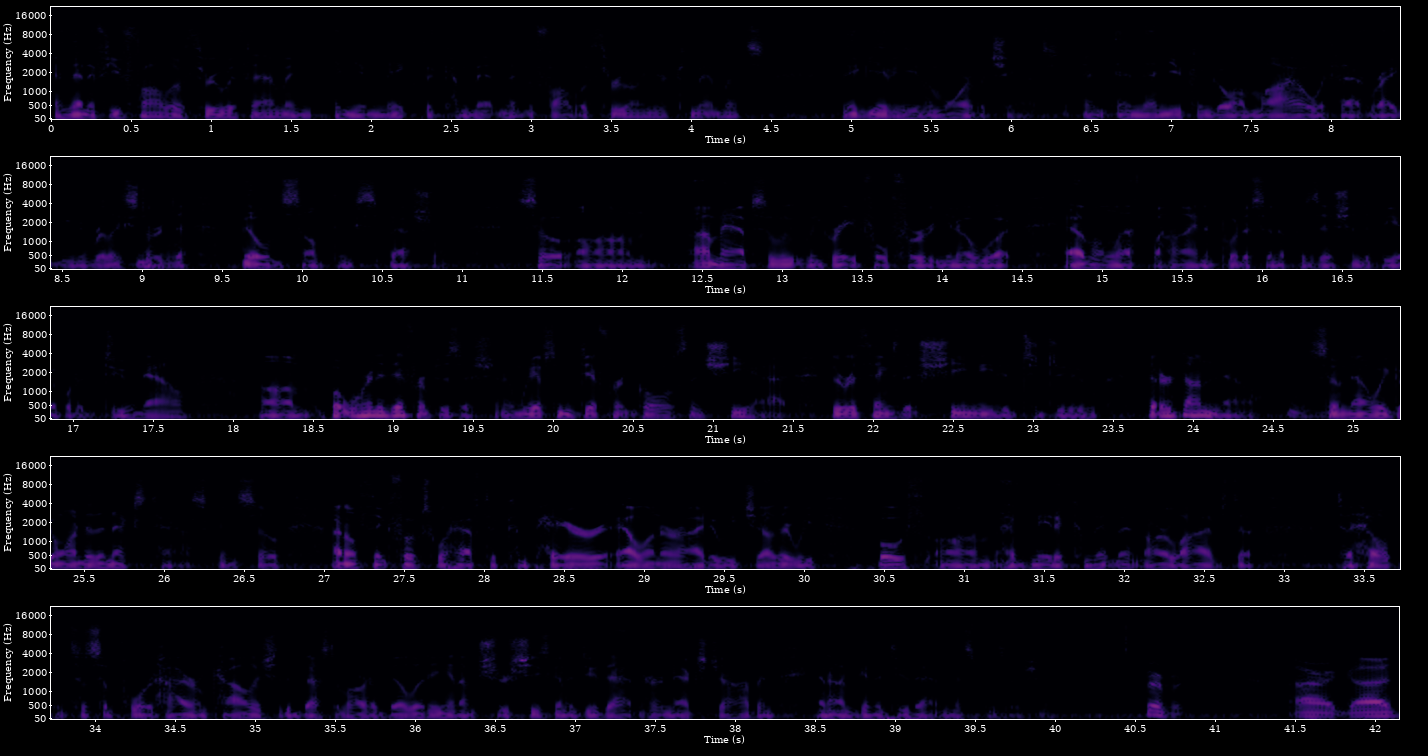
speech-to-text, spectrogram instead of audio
And then if you follow through with them and, and you make the commitment and follow through on your commitments, they give you even more of a chance. And, and then you can go a mile with that, right? You can really start mm-hmm. to build something special. So um, I'm absolutely grateful for, you know, what Ellen left behind and put us in a position to be able to do now. Um, but we're in a different position and we have some different goals than she had. There were things that she needed to do that are done now. Mm-hmm. So now we go on to the next task. And so I don't think folks will have to compare Ellen or I to each other. We both um, have made a commitment in our lives to to help and to support Hiram College to the best of our ability. And I'm sure she's going to do that in her next job, and, and I'm going to do that in this position. Perfect. All right, guys.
